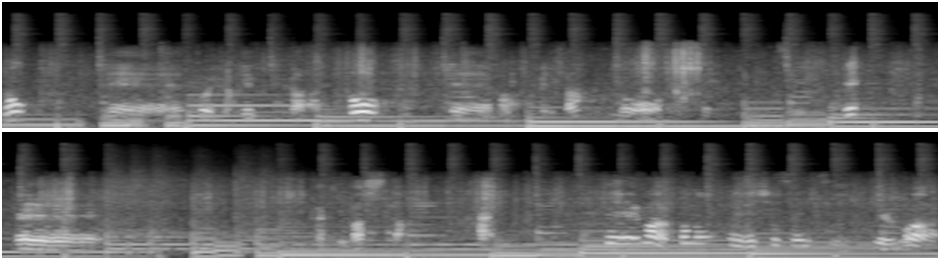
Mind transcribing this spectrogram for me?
の、えー、投票結果と、えーまあ、アメリカので、えー、書きました。はい。で、まあ、この、えー、書選については、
